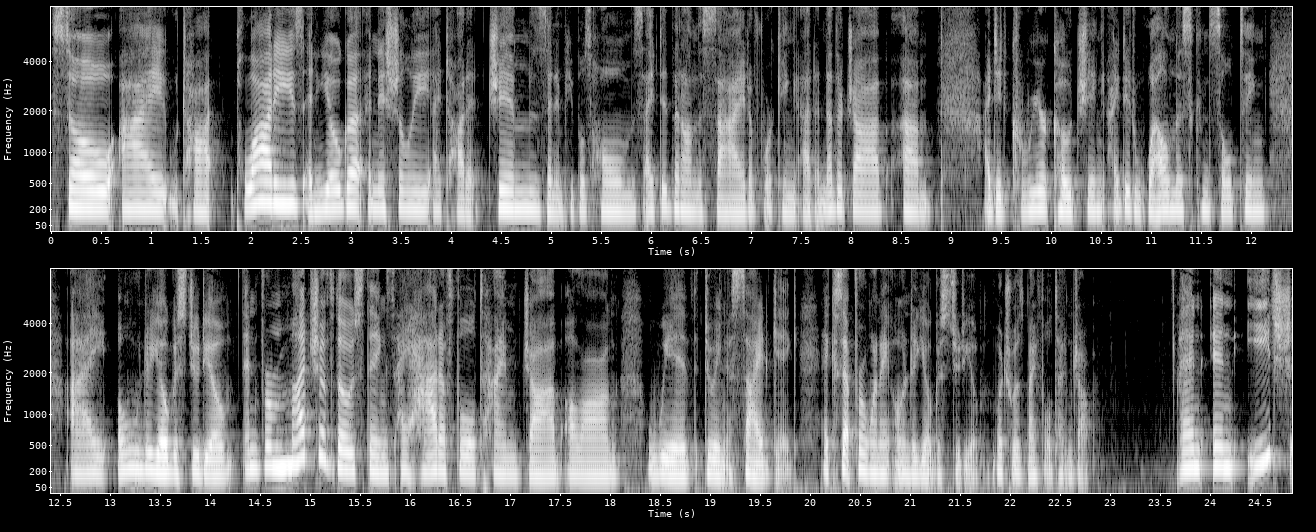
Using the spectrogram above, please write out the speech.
So, I taught Pilates and yoga initially. I taught at gyms and in people's homes. I did that on the side of working at another job. Um, I did career coaching, I did wellness consulting, I owned a yoga studio. And for much of those things, I had a full time job along with doing a side gig, except for when I owned a yoga studio, which was my full time job. And in each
